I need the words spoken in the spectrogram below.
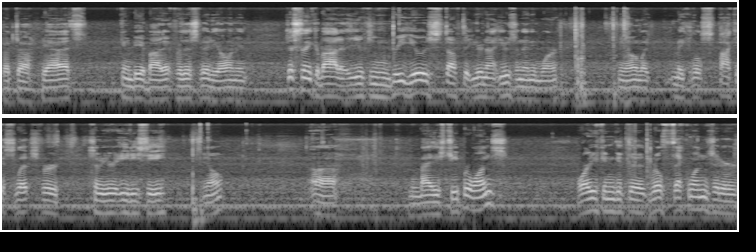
But uh, yeah, that's going to be about it for this video. I mean, just think about it. You can reuse stuff that you're not using anymore. You know, like make little pocket slips for some of your EDC, you know. Uh, you can buy these cheaper ones, or you can get the real thick ones that are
